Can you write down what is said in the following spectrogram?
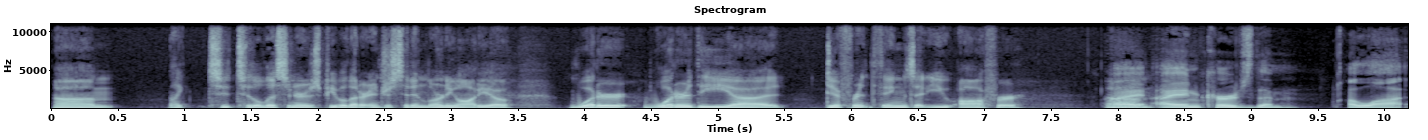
um, like to to the listeners, people that are interested in learning audio? What are what are the uh, different things that you offer? Um, I, I encourage them a lot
